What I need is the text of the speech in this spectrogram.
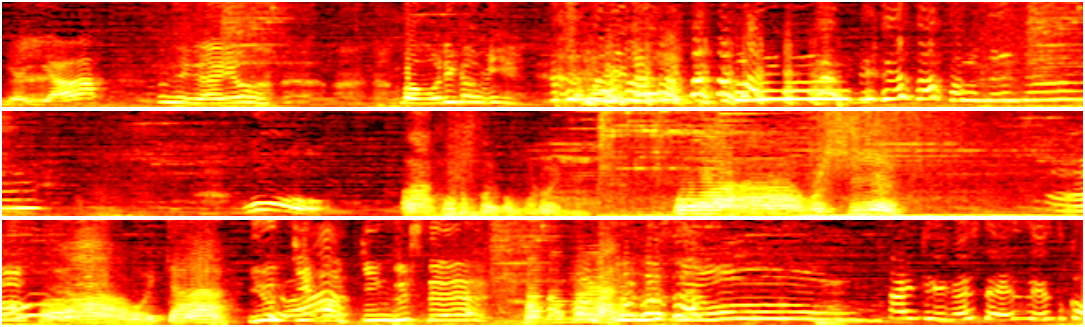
いやいやお願いよ守り神。おおうああこの声おもろいね。うわあ惜しい。ああ置いた勇気ハッキングして。ハッキングしてよハッキングして SS 来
